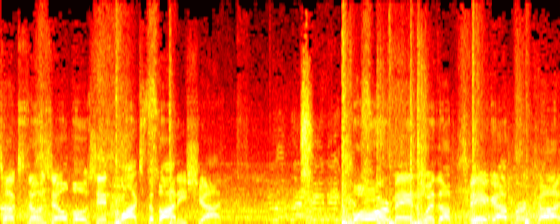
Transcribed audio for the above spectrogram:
Tucks those elbows in, blocks the body shot. Foreman with a big uppercut.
